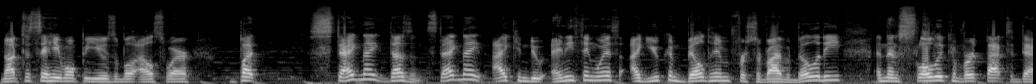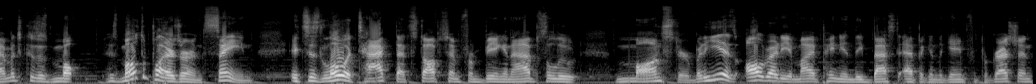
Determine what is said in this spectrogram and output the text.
Not to say he won't be usable elsewhere, but Stag Knight doesn't. Stag Knight, I can do anything with. I, you can build him for survivability and then slowly convert that to damage because his, his multipliers are insane. It's his low attack that stops him from being an absolute monster. But he is already, in my opinion, the best epic in the game for progression.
